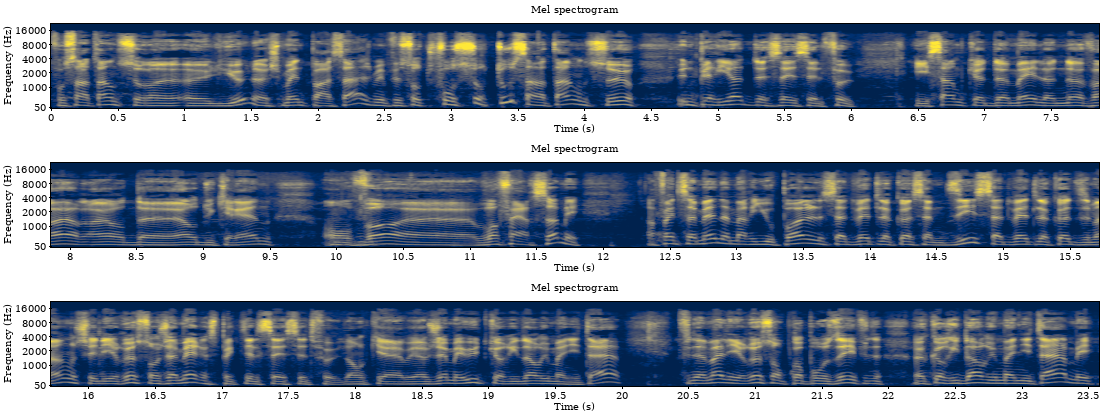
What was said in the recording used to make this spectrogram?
faut s'entendre sur un, lieu, un chemin de passage, mais il faut surtout, s'entendre sur une période de cessez-le-feu. Il semble que demain, le 9 h heure de heure d'Ukraine, on hmm. va euh, va faire ça, mais en fin de semaine, à Mariupol, ça devait être le cas samedi, ça devait être le cas dimanche, et les Russes n'ont jamais respecté le cessez-le-feu. Donc, il n'y a jamais eu de corridor humanitaire. Finalement, les Russes ont proposé un corridor humanitaire, mais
